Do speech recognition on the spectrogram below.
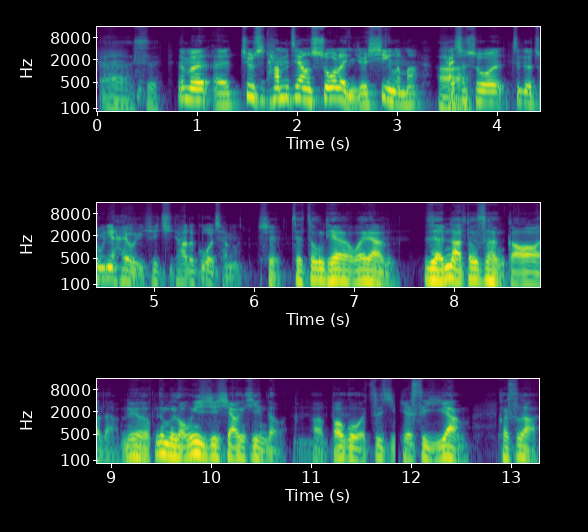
呃，是。那么呃，就是他们这样说了，你就信了吗？还是说这个中间还有一些其他的过程？是，这中间我想人呐都是很高傲的，没有那么容易去相信的啊，包括我自己也是一样。可是啊，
